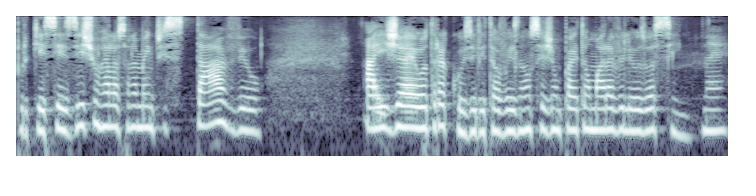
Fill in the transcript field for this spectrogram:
Porque se existe um relacionamento estável, aí já é outra coisa. Ele talvez não seja um pai tão maravilhoso assim, né?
